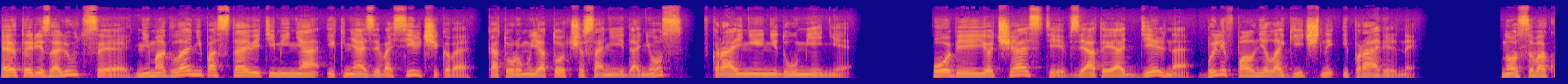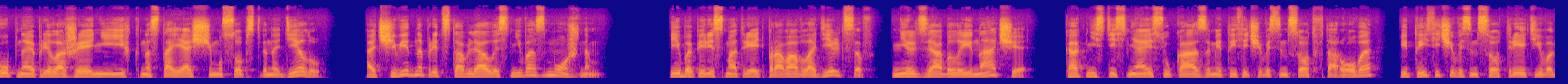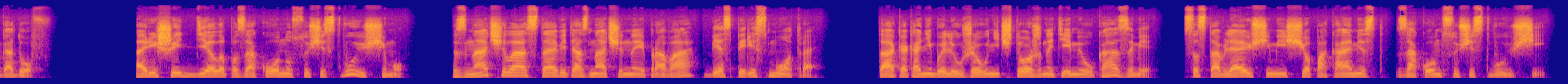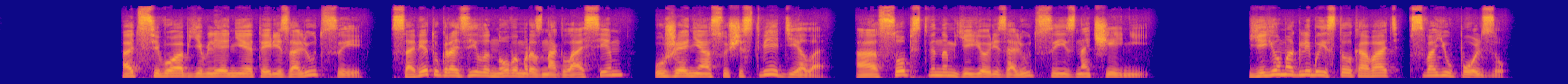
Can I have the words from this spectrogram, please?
Эта резолюция не могла не поставить и меня, и князя Васильчикова, которому я тотчас о ней донес, в крайнее недоумение. Обе ее части, взятые отдельно, были вполне логичны и правильны. Но совокупное приложение их к настоящему, собственно, делу, очевидно, представлялось невозможным, ибо пересмотреть права владельцев нельзя было иначе, как не стесняясь указами 1802 и 1803 годов. А решить дело по закону существующему значило оставить означенные права без пересмотра, так как они были уже уничтожены теми указами, составляющими еще пока мест закон существующий. От всего объявления этой резолюции Совету грозило новым разногласием уже не о существе дела, а о собственном ее резолюции и значении ее могли бы истолковать в свою пользу.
